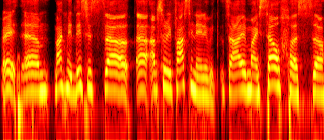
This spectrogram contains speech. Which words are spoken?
Great, um, Makmid. This is uh, uh, absolutely fascinating because I myself has uh,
